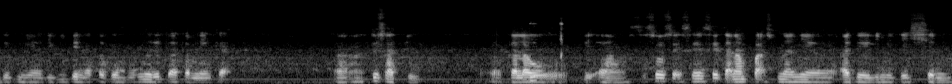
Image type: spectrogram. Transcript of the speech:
dia punya dividen ataupun bunga dia tu akan meningkat. Uh, tu satu. Uh, kalau uh, so saya, saya, saya tak nampak sebenarnya ada limitation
